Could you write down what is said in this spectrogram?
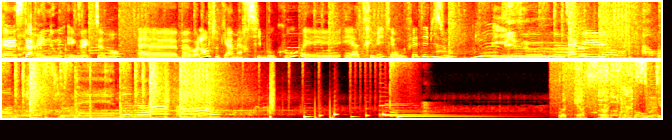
Euh, Starez-nous, exactement. Euh, bah voilà, en tout cas, merci beaucoup et, et à très vite et on vous fait des bisous. Bisous. Salut Podcast.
